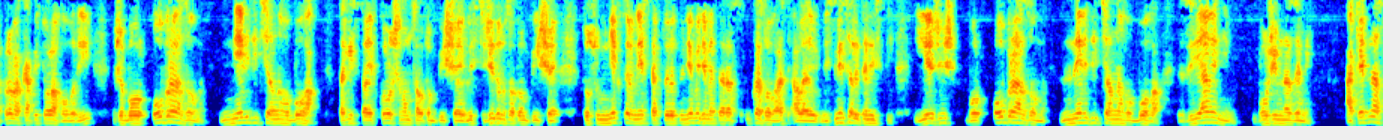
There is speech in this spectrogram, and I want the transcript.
prvá kapitola hovorí, že bol obrazom neviditeľného Boha. Takisto aj v Kološanom sa o tom píše, aj v liste Židom sa o tom píše. To sú niektoré miesta, ktoré tu nebudeme teraz ukazovať, ale zmysel ten istý. Ježiš bol obrazom neviditeľného Boha, zjavením Božím na zemi. A keď nás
